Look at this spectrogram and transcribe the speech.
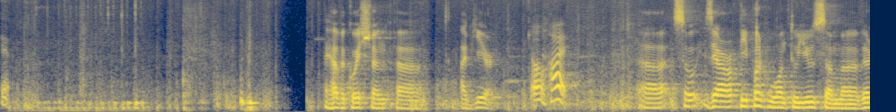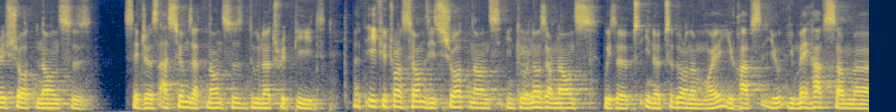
Yeah. I have a question. Uh, I'm here. Oh, hi. Uh, so there are people who want to use some uh, very short nonces. They just assume that nonces do not repeat. But if you transform this short nonce into another nonce with a, in a pseudonym way, you, have, you, you may have some, uh,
